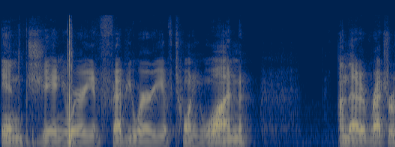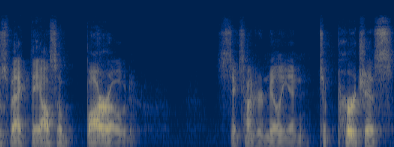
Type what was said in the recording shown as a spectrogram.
in January and February of 21, on the retrospect, they also borrowed 600 million to purchase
